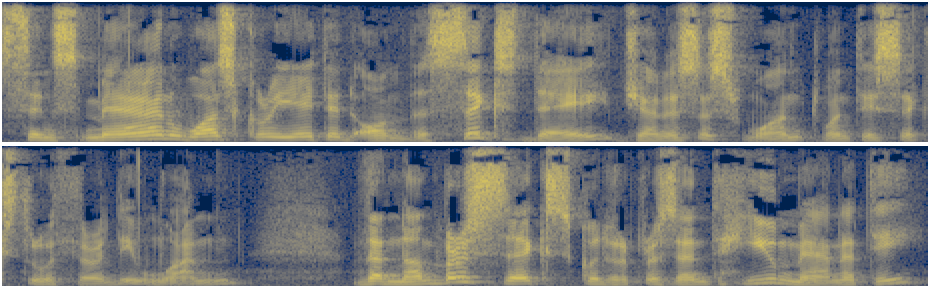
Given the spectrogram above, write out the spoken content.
since man was created on the sixth day, Genesis 1 26 through 31, the number six could represent humanity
